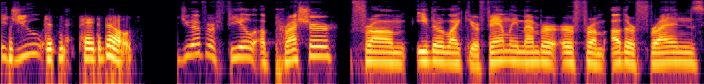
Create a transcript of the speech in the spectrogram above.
Did you Didn't pay the bills. did you ever feel a pressure from either like your family member or from other friends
